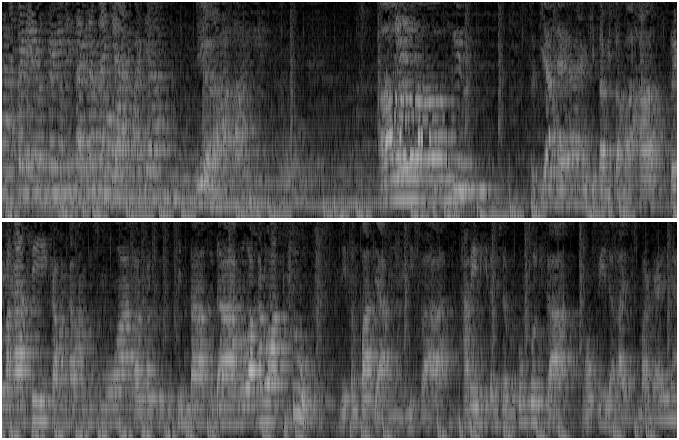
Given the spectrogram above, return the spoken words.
nah, hanya pengen pengen Instagram aja. Aja. Iya. apa-apa gitu. Eh, mungkin sekian ya yang kita bisa bahas. Terima kasih kawan-kawanku semua, kawan-kawanku tercinta sudah meluangkan waktu di tempat yang bisa hari ini kita bisa berkumpul, bisa ngopi dan lain sebagainya.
